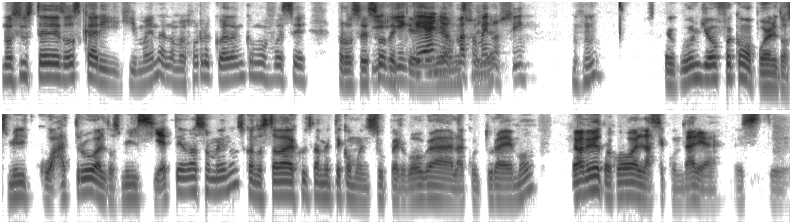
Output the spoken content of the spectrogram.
No sé ustedes, Oscar y Jimena, a lo mejor recuerdan cómo fue ese proceso de... ¿Y en qué años más o menos? Sí. Según yo, fue como por el 2004 al 2007 más o menos, cuando estaba justamente como en super boga la cultura emo. Pero a mí me tocó en la secundaria. Este,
